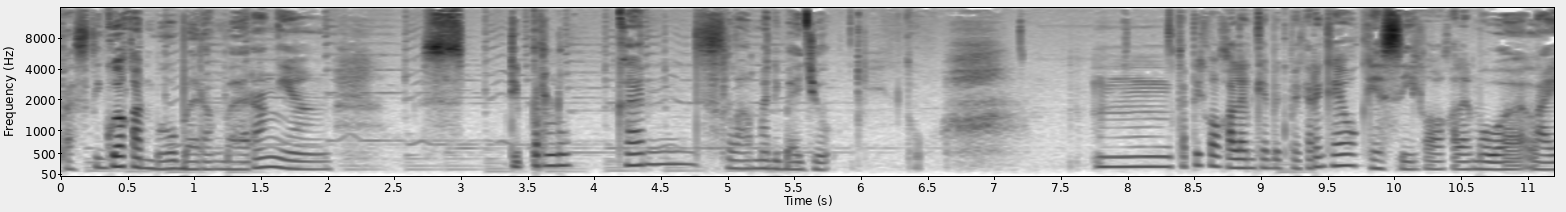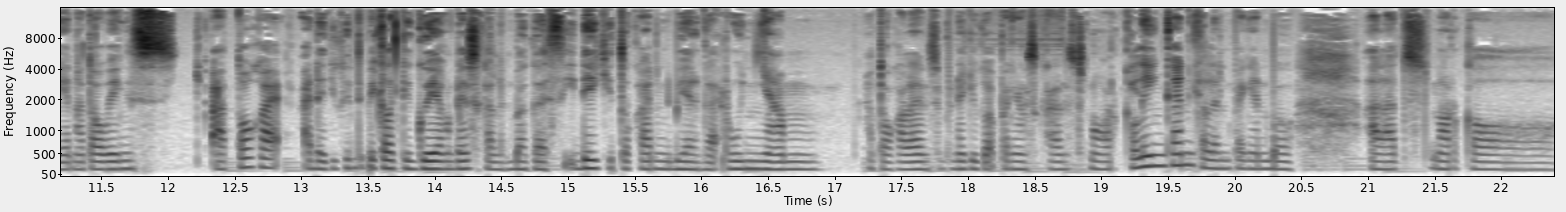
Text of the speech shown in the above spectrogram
pasti gue akan bawa barang-barang yang diperlukan selama di baju Hmm, tapi kalau kalian kayak backpackerin kayak oke okay sih kalau kalian bawa Lion atau Wings atau kayak ada juga tipikal kayak gue yang udah sekalian bagasi deh gitu kan biar nggak runyam. Atau kalian sebenarnya juga pengen sekalian snorkeling kan kalian pengen bawa alat snorkel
